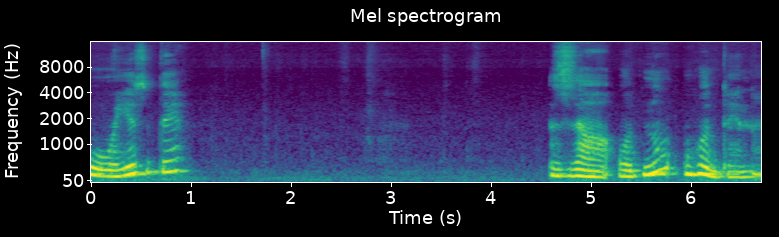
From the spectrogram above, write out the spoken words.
поїзди за одну годину.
